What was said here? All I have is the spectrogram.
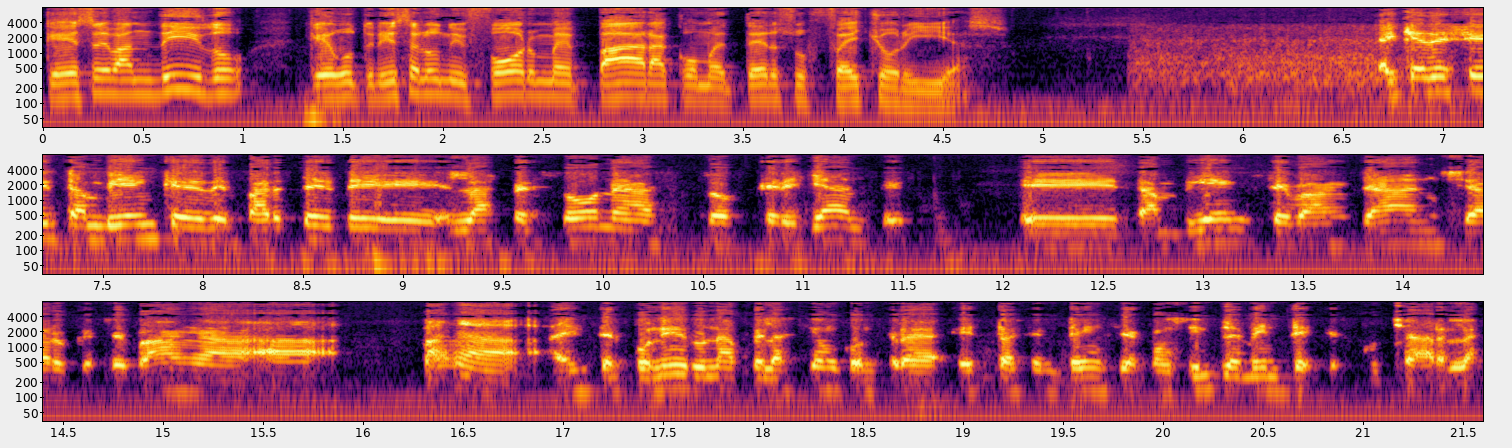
que ese bandido que utiliza el uniforme para cometer sus fechorías. Hay que decir también que de parte de las personas, los creyentes, eh, también se van, ya anunciaron que se van a, a- van a, a interponer una apelación contra esta sentencia con simplemente escucharla.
